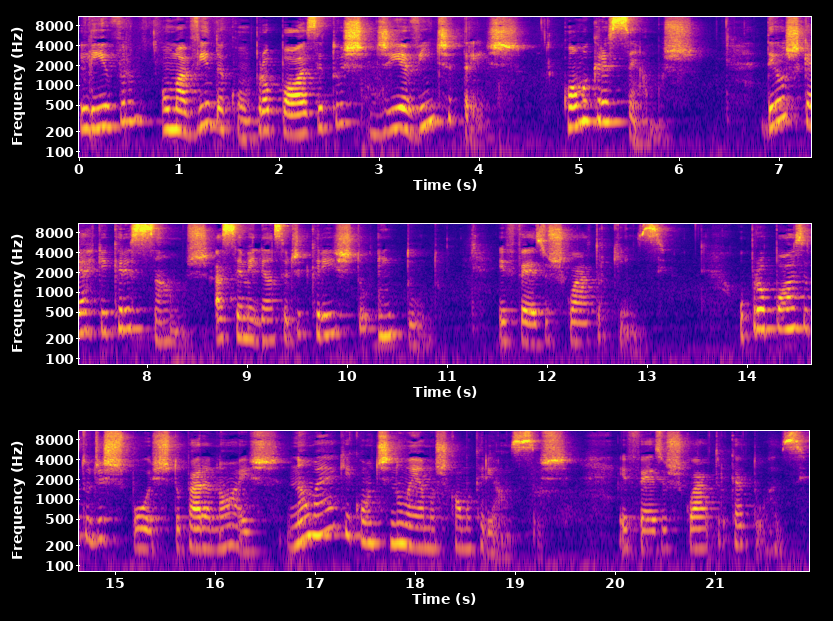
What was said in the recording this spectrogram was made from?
Livro Uma Vida com Propósitos, dia 23. Como crescemos? Deus quer que cresçamos à semelhança de Cristo em tudo. Efésios 4:15. O propósito disposto para nós não é que continuemos como crianças. Efésios 4:14.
